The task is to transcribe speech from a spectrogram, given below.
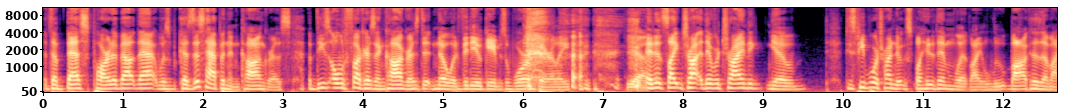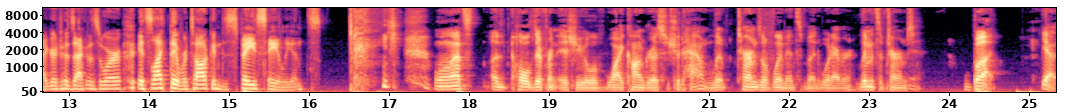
The best part about that was because this happened in Congress. These old fuckers in Congress didn't know what video games were barely, Yeah. and it's like try they were trying to you know. These people were trying to explain to them what like loot boxes and microtransactions were. It's like they were talking to space aliens. well, that's a whole different issue of why Congress should have li- terms of limits, but whatever, limits of terms. But yeah,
